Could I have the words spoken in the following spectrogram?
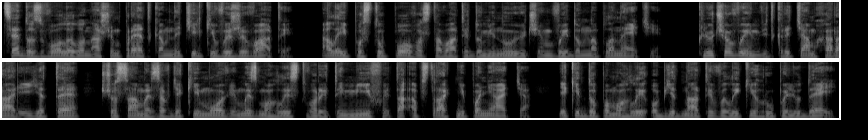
Це дозволило нашим предкам не тільки виживати, але й поступово ставати домінуючим видом на планеті. Ключовим відкриттям Харарі є те, що саме завдяки мові ми змогли створити міфи та абстрактні поняття, які допомогли об'єднати великі групи людей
